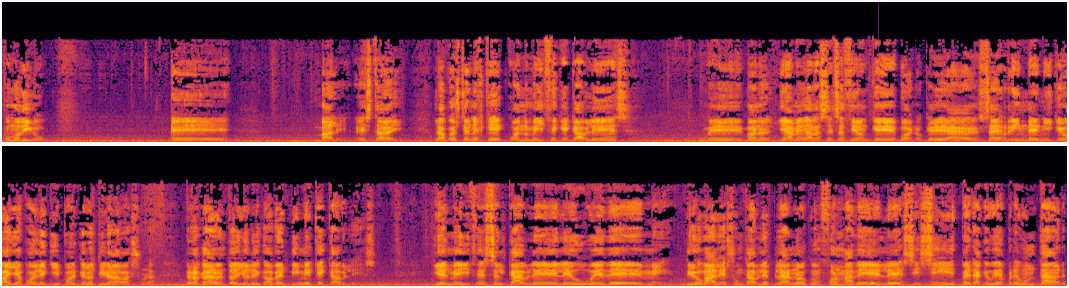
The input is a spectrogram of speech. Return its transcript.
como digo, eh, vale, está ahí. La cuestión es que cuando me dice qué cable es, bueno, ya me da la sensación que, bueno, que se rinden y que vaya por el equipo y que lo tira a la basura. Pero claro, entonces yo le digo, a ver, dime qué cable es. Y él me dice, es el cable LVDM. Digo, vale, es un cable plano con forma de L. Sí, sí, espera, que voy a preguntar.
